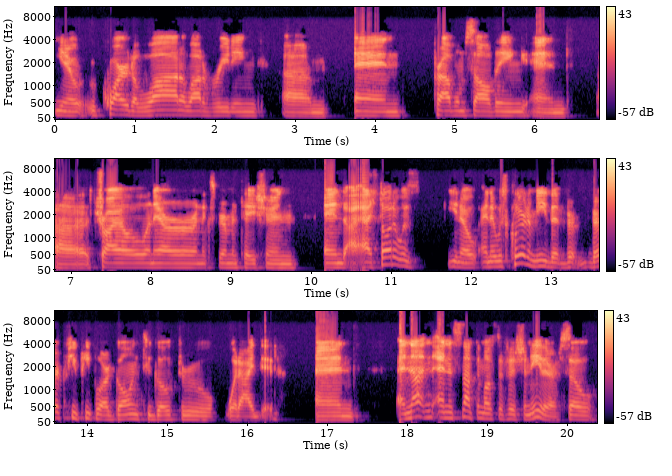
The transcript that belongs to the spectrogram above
you know, required a lot, a lot of reading um, and problem solving and uh, trial and error and experimentation. And I, I, thought it was, you know, and it was clear to me that very, very few people are going to go through what I did, and and not and it's not the most efficient either. So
